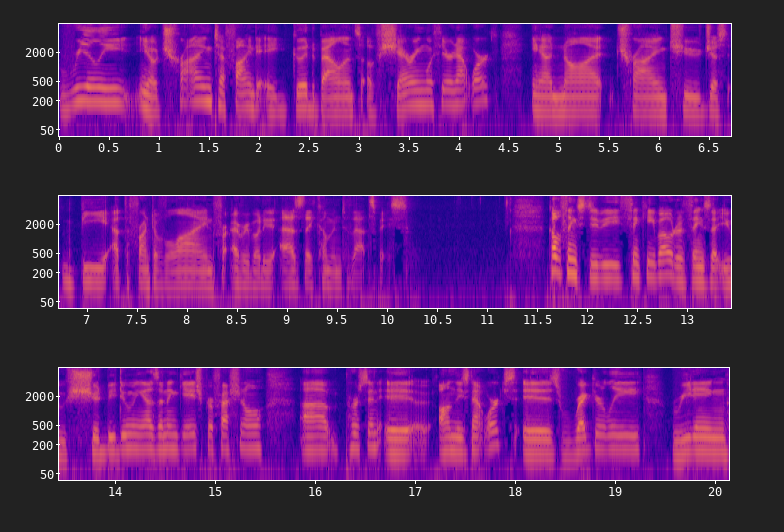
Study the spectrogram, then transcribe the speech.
Really, you know, trying to find a good balance of sharing with your network and not trying to just just be at the front of the line for everybody as they come into that space. A couple things to be thinking about or things that you should be doing as an engaged professional uh, person on these networks is regularly reading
